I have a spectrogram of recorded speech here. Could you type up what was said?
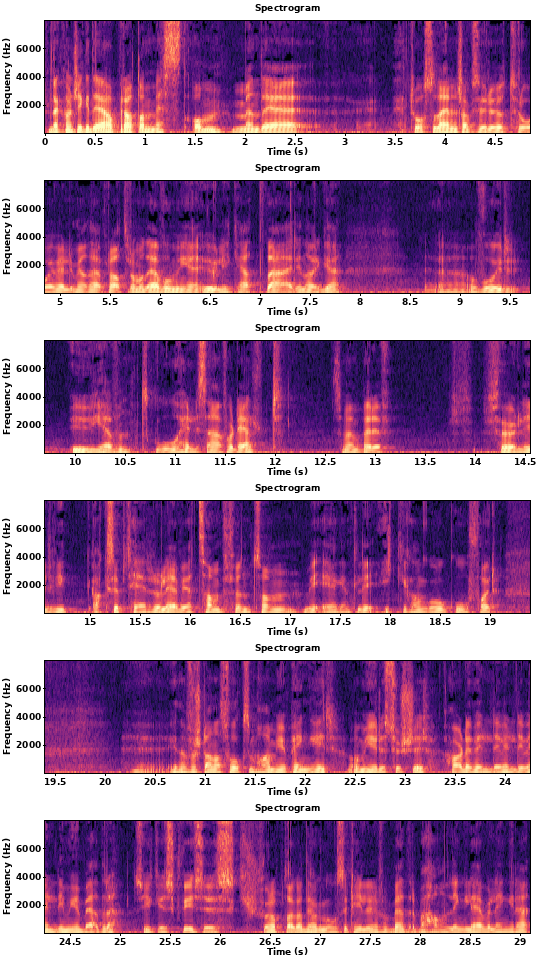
Det er kanskje ikke det jeg har prata mest om, men det jeg tror også det er en slags rød tråd i veldig mye av det jeg prater om, og det er hvor mye ulikhet det er i Norge, og hvor ujevnt god helse er fordelt. Som jeg bare føler vi aksepterer å leve i et samfunn som vi egentlig ikke kan gå god for. Eh, I den forstand at folk som har mye penger og mye ressurser, har det veldig veldig, veldig mye bedre. Psykisk, fysisk, får oppdaga diagnoser tidligere, får bedre behandling, lever lengre.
